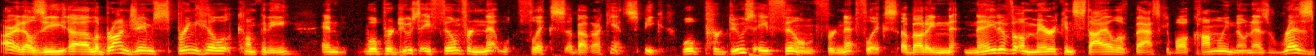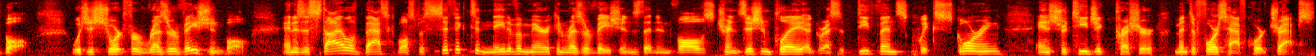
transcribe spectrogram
All right, LZ. Uh, LeBron James SpringHill Company and will produce a film for Netflix about. I can't speak. Will produce a film for Netflix about a Native American style of basketball, commonly known as res ball, which is short for reservation ball, and is a style of basketball specific to Native American reservations that involves transition play, aggressive defense, quick scoring, and strategic pressure meant to force half court traps.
